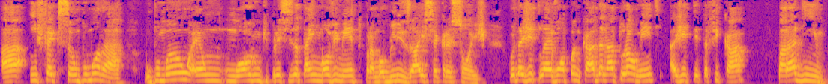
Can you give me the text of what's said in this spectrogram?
a infecção pulmonar. O pulmão é um, um órgão que precisa estar em movimento para mobilizar as secreções. Quando a gente leva uma pancada, naturalmente a gente tenta ficar paradinho.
